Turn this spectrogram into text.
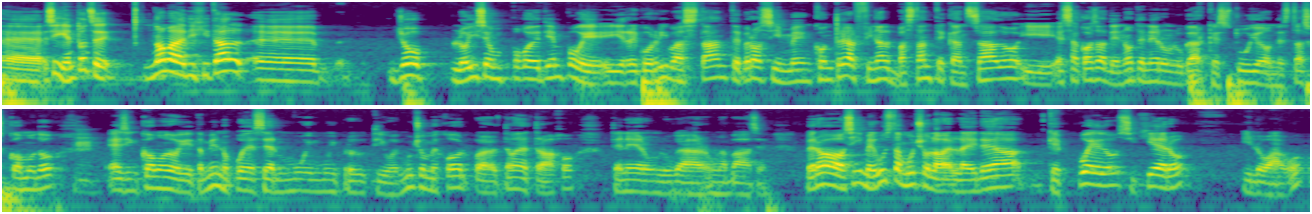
eh, sí, entonces, nómada digital, eh, yo lo hice un poco de tiempo y, y recorrí bastante, pero sí, me encontré al final bastante cansado y esa cosa de no tener un lugar que es tuyo, donde estás cómodo, es incómodo y también no puede ser muy, muy productivo. Es mucho mejor para el tema del trabajo tener un lugar, una base. Pero sí, me gusta mucho la, la idea que puedo, si quiero, y lo hago,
